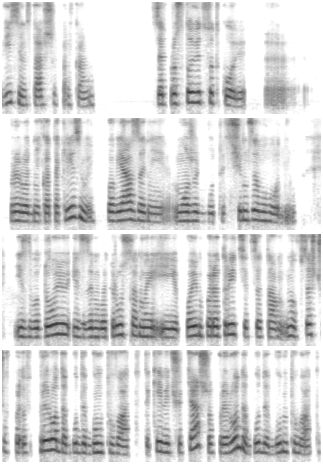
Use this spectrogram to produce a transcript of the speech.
Вісім старших арканів. Це про 100% е, природні катаклізми, пов'язані можуть бути з чим завгодно. І з водою, і з землетрусами, і по імператриці це там, ну, все, що природа буде бунтувати. Таке відчуття, що природа буде бунтувати.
